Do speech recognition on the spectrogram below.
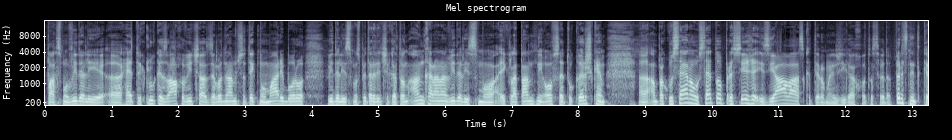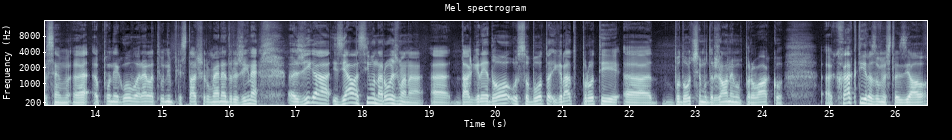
Pa smo videli uh, Hetrik Luke Zahoviča, zelo dinamično tekmo v Mariboru, videli smo spet rdeči karton Ankarana, videli smo eklatantni offset v Krškem. Ampak vseeno vse to preseže izjava, s katero me je žiga hotel seveda prstniti, ker sem po njegovo relativni pristaš rumene družine. Žiga izjava Simona Rožmana, da gredo v soboto igrati proti bodočemu državnemu prvaku. Uh, kaj ti razumeš to izjavo?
